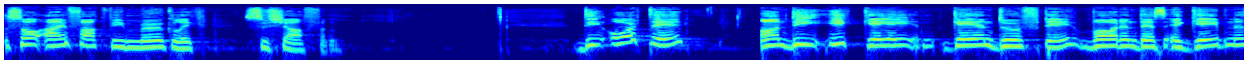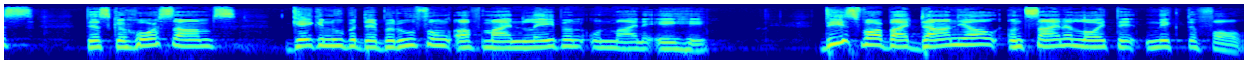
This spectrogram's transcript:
so einfach wie möglich zu schaffen. Die Orte, an die ich gehen, durfte, waren das Ergebnis des Gehorsams gegenüber der Berufung auf mein Leben und meine Ehe. Dies war bei Daniel und seinen Leuten nicht der Fall.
